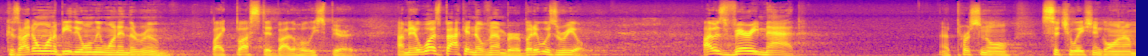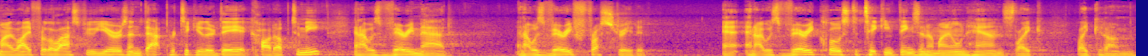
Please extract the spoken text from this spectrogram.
Because I don't want to be the only one in the room, like busted by the Holy Spirit. I mean, it was back in November, but it was real. I was very mad. A personal situation going on in my life for the last few years, and that particular day it caught up to me, and I was very mad, and I was very frustrated, and, and I was very close to taking things into my own hands, like like, um,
